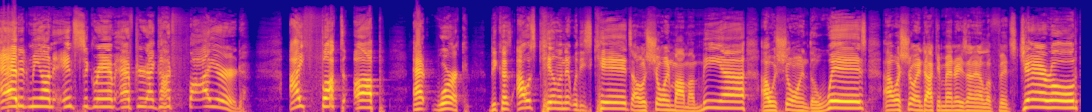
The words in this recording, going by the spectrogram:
added me on Instagram after I got fired. I fucked up at work because I was killing it with these kids. I was showing Mamma Mia. I was showing The Wiz. I was showing documentaries on Ella Fitzgerald.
